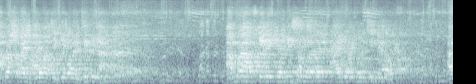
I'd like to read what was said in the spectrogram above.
আমরা সবাই ভালো আছি, কি বলেন, ঠিক কিনা আমরা আজকের এই কর্মী সংগ্রামের আয়োজন করেছি কেন? আর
